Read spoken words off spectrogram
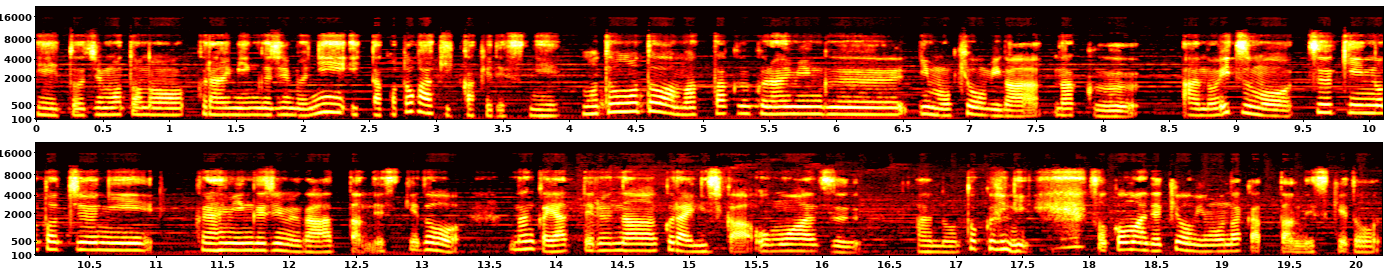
えっ、ー、と、地元のクライミングジムに行ったことがきっかけですね。もともとは全くクライミングにも興味がなく、あの、いつも通勤の途中にクライミングジムがあったんですけど、なんかやってるなくらいにしか思わず、あの、特にそこまで興味もなかったんですけど、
